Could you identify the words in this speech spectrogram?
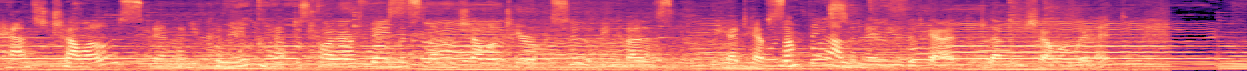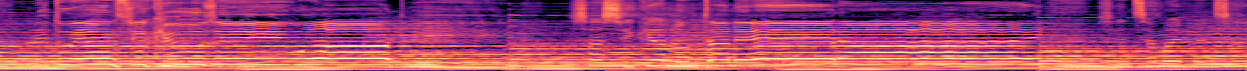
Hans Cellos. And when you come in, you have to try our famous limoncello tiramisu because we had to have something on the menu that had limoncello in it. sassi che allontanerai, senza mai pensare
